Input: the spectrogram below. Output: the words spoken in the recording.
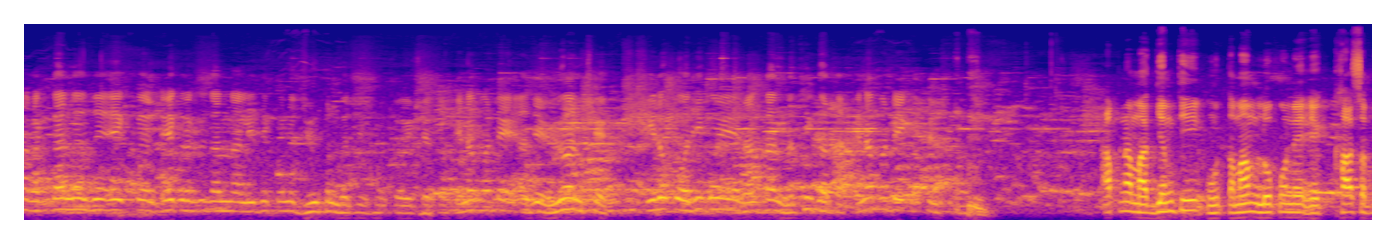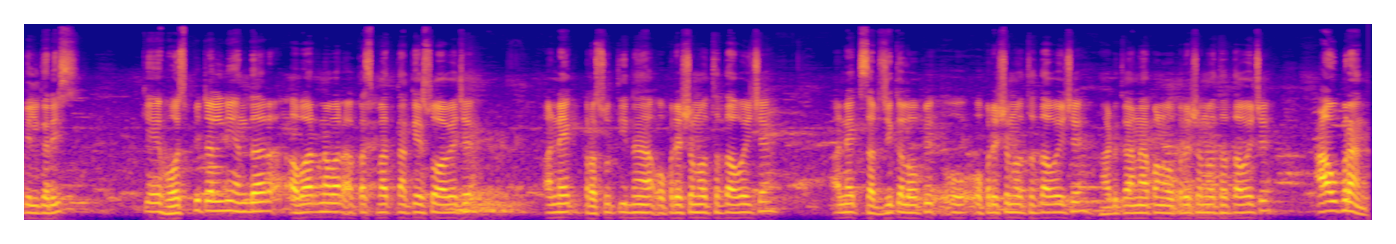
આ રક્તદાન જે એક એક રક્તદાનના લીધે કોઈનો જીવ પણ બચી શકતો હોય છે. તો એના માટે આ જે યુવાન છે એ લોકો હજી કોઈ રક્તદાન નથી કરતા. એના માટે એક અપીલ છે. આપના માધ્યમથી હું તમામ લોકોને એક ખાસ અપીલ કરીશ કે હોસ્પિટલની અંદર અવારનવાર અકસ્માતના કેસો આવે છે. અનેક પ્રસૂતિના ઓપરેશનો થતા હોય છે, અનેક સર્જિકલ ઓપરેશનો થતા હોય છે, હાડકાના પણ ઓપરેશનો થતા હોય છે. આ ઉપરાંત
